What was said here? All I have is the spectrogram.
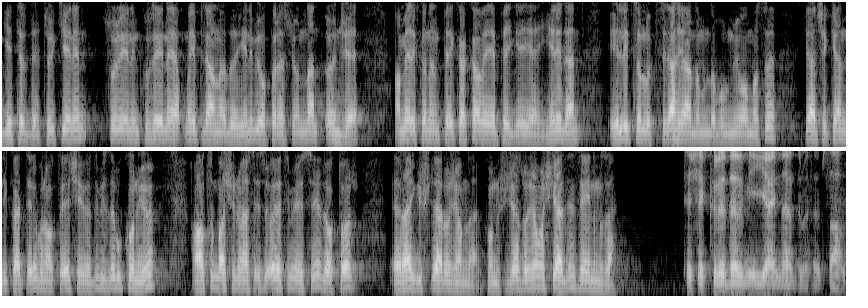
getirdi. Türkiye'nin Suriye'nin kuzeyine yapmayı planladığı yeni bir operasyondan önce Amerika'nın PKK ve YPG'ye yeniden 50 tırlık silah yardımında bulunuyor olması gerçekten dikkatleri bu noktaya çevirdi. Biz de bu konuyu Altınbaş Üniversitesi öğretim üyesi Doktor Eray Güçlüer hocamla konuşacağız. Hocam hoş geldiniz yayınımıza. Teşekkür ederim. İyi yayınlardır efendim. Sağ olun.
